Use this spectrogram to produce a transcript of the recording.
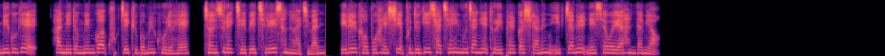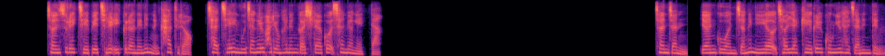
미국의 한미동맹과 국제규범을 고려해 전술핵 재배치를 선호하지만 이를 거부할 시 부득이 자체 핵무장에 돌입할 것이라는 입장을 내세워야 한다며 전술핵 재배치를 이끌어내는 카드로 자체 핵무장을 활용하는 것이라고 설명했다. 전전 연구원장은 이어 전략핵을 공유하자는 등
